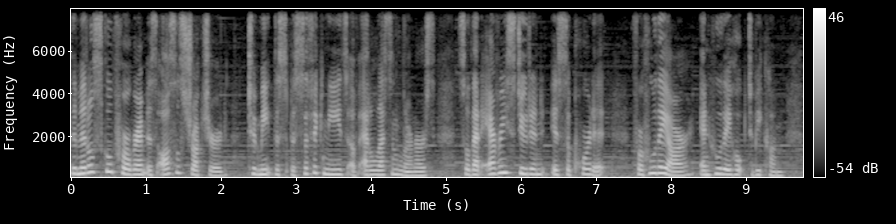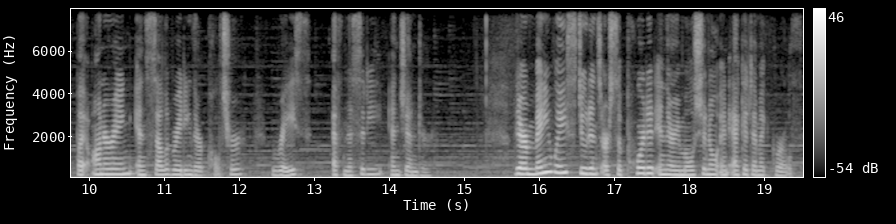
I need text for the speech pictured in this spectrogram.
The middle school program is also structured to meet the specific needs of adolescent learners so that every student is supported for who they are and who they hope to become by honoring and celebrating their culture, race, ethnicity, and gender. There are many ways students are supported in their emotional and academic growth.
